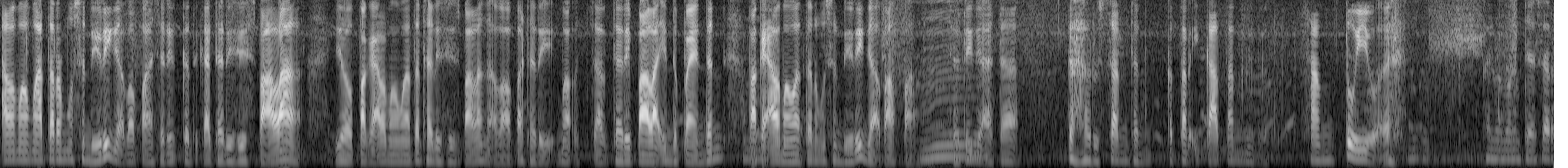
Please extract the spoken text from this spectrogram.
alma matermu sendiri nggak apa-apa jadi ketika dari Sispala yo pakai alma mater dari Sispala nggak apa-apa dari dari Pala independen pakai alma matermu sendiri nggak apa-apa Hmm. jadi nggak ada keharusan dan keterikatan gitu santuy Pak. kan memang dasar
